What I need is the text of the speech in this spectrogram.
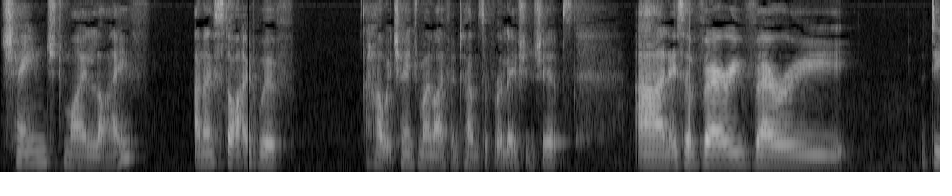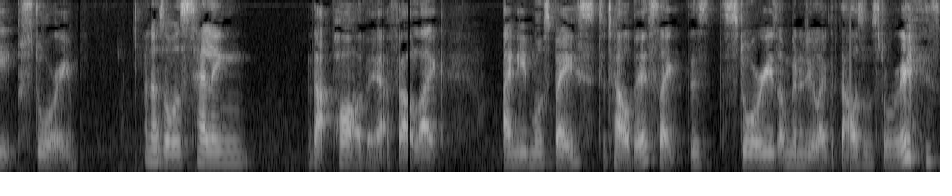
changed my life. And I started with how it changed my life in terms of relationships. And it's a very, very deep story. And as I was telling that part of it, I felt like I need more space to tell this. Like, this stories, I'm to do like a thousand stories.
